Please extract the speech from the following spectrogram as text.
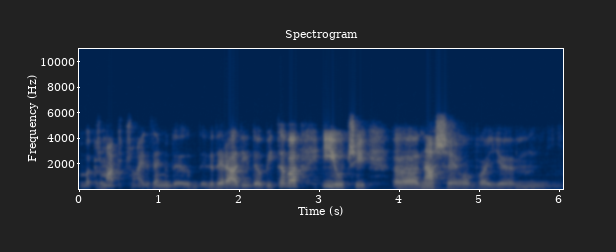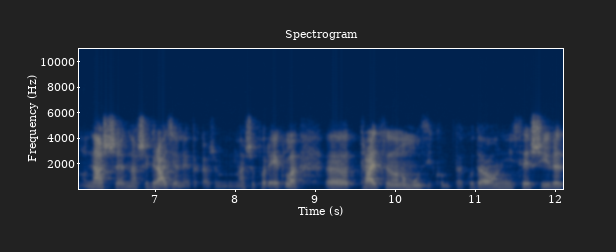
da kažem, matičnu, ajde, zemlju gde, gde radi i gde obitava i uči uh, naše, ovaj, naše, naše građane, da kažem, naše porekla, uh, tradicionalnom muzikom. Tako da oni se šire,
